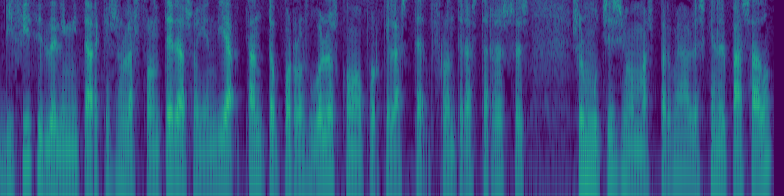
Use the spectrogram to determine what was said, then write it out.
difícil de limitar, que son las fronteras hoy en día, tanto por los vuelos como porque las fronteras terrestres son muchísimo más permeables que en el pasado,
